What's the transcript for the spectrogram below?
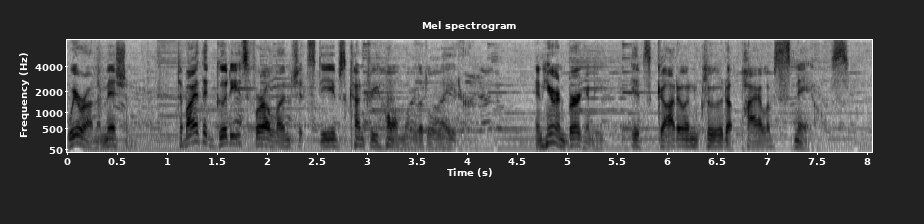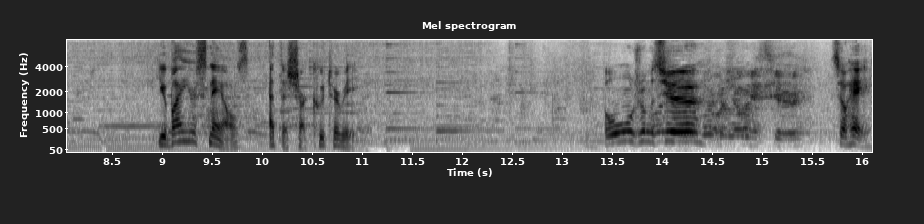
We're on a mission to buy the goodies for a lunch at Steve's country home a little later. And here in Burgundy, it's got to include a pile of snails. You buy your snails at the charcuterie. Bonjour, monsieur. Bonjour. So, hey,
